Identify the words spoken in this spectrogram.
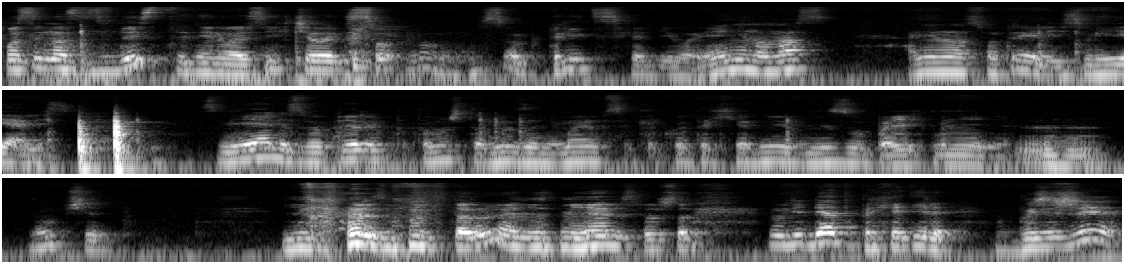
После нас дзюдоисты тренировались, их человек 40, ну, 40, 30 ходило. И они на нас, они на нас смотрели и смеялись. Смеялись, во-первых, потому что мы занимаемся какой-то херней внизу, по их мнению. Ну, вообще, и второе, они смеялись, потому что, ну, ребята приходили, в БЖЖ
